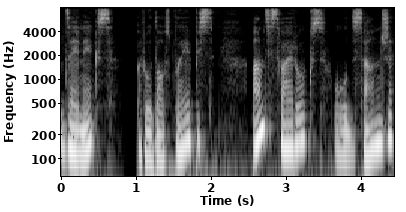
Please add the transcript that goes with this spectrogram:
dzēnieks Rudolfs Plēpis, Ancis Vairoks, Ulda Sanže,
